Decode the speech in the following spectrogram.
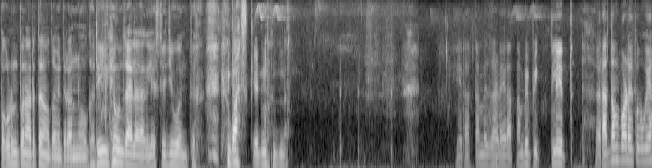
पकडून पण अर्थ नव्हता मित्रांनो. घरी घेऊन जायला लागले असते जिवंत. बास्केटमधनं. हे रातांबे झाडे रातांबे पिकलेत. रातांब पडायचो बघूया.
